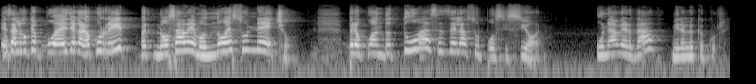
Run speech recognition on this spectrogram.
es algo que puede llegar a ocurrir, pero no sabemos, no es un hecho. Pero cuando tú haces de la suposición una verdad, mira lo que ocurre.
